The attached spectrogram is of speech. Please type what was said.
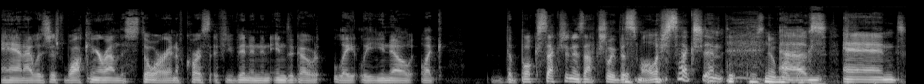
and I was just walking around the store. And of course, if you've been in an Indigo lately, you know, like the book section is actually the smaller section. There's no more um, books. And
